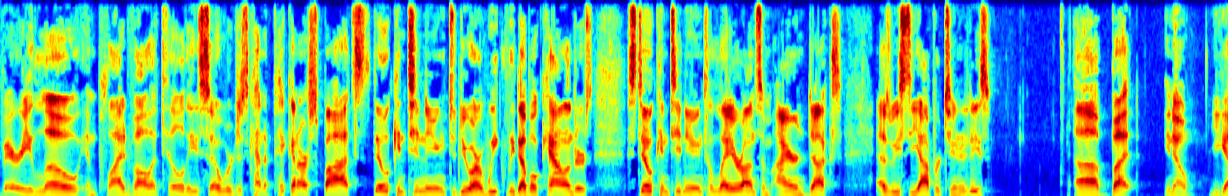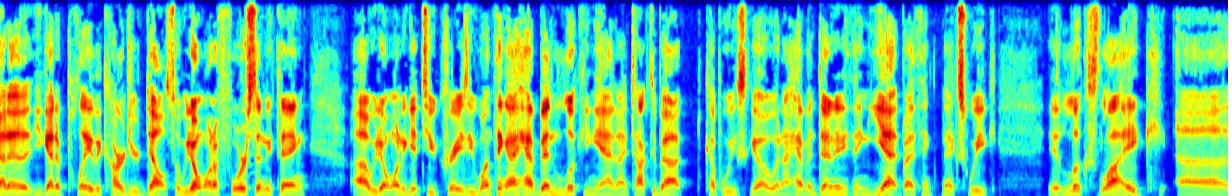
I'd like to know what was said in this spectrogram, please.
very low implied volatility. So we're just kind of picking our spots, still continuing to do our weekly double calendars, still continuing to layer on some iron ducks as we see opportunities. Uh, but you know, you gotta you gotta play the cards you're dealt. So we don't want to force anything. Uh, we don't want to get too crazy. One thing I have been looking at, I talked about a couple weeks ago, and I haven't done anything yet, but I think next week it looks like uh,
